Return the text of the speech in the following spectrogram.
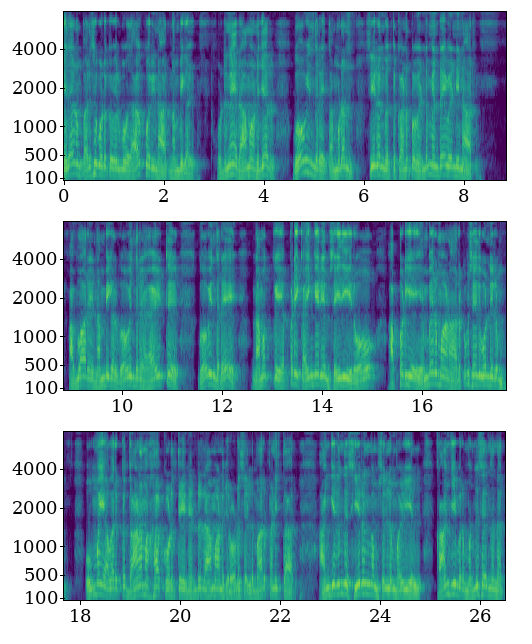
ஏதேனும் பரிசு கொடுக்க விரும்புவதாக கூறினார். நம்பிகள். உடனே ராமானுஜர் கோவிந்தரை தம்முடன் ஸ்ரீரங்கத்துக்கு அனுப்ப வேண்டும் என்றே வேண்டினார். அவ்வாறே நம்பிகள் கோவிந்தரை அழைத்து கோவிந்தரே நமக்கு எப்படி கைங்கரியம் செய்தீரோ அப்படியே எம்பெருமானாருக்கும் செய்து கொண்டிரும். உம்மை அவருக்கு தானமாக கொடுத்தேன் என்று ராமானுஜரோடு செல்லுமாறு பணித்தார். அங்கிருந்து ஸ்ரீரங்கம் செல்லும் வழியில் காஞ்சிபுரம் வந்து சேர்ந்தனர்.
